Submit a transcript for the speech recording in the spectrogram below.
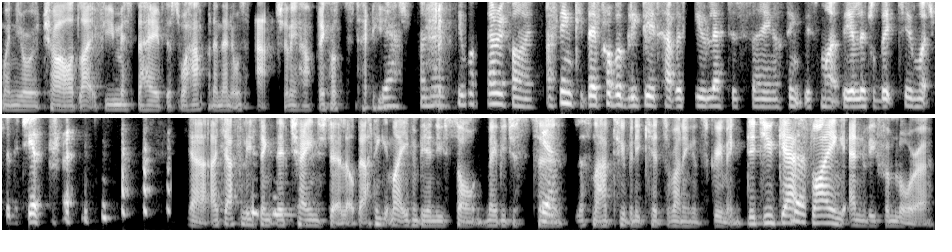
when you're a child. Like, if you misbehave, this will happen." And then it was actually happening on stage. Yeah, I know. It was terrifying. I think they probably did have a few letters saying, "I think this might be a little bit too much for the children." yeah, I definitely think they've changed it a little bit. I think it might even be a new song, maybe just to yeah. let's not have too many kids running and screaming. Did you get no. flying envy from Laura?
